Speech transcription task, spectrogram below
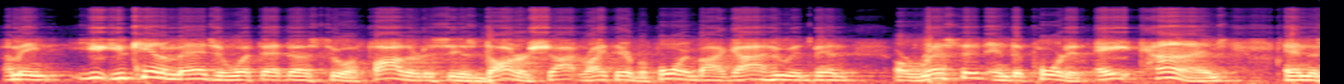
I mean, you, you can't imagine what that does to a father to see his daughter shot right there before him by a guy who had been arrested and deported eight times, and the,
